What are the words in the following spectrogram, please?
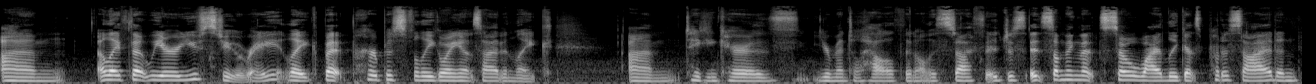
um, a life that we are used to, right? Like, but purposefully going outside and like um, taking care of your mental health and all this stuff. It just it's something that so widely gets put aside, and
